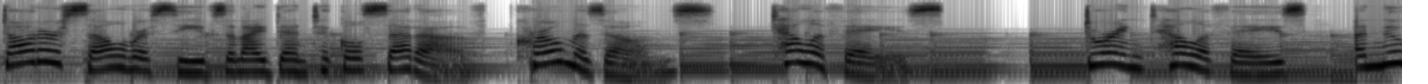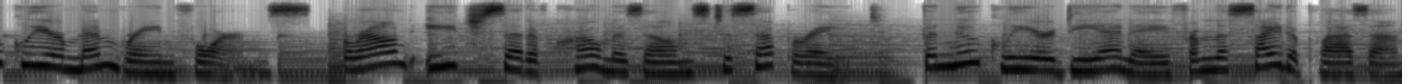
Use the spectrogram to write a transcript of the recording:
daughter cell receives an identical set of chromosomes. Telophase during telophase, a nuclear membrane forms around each set of chromosomes to separate the nuclear DNA from the cytoplasm.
